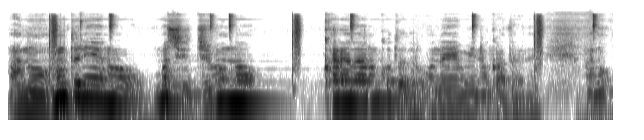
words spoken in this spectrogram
あの本当にあのもし自分の体のことでお悩みの方で、あの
